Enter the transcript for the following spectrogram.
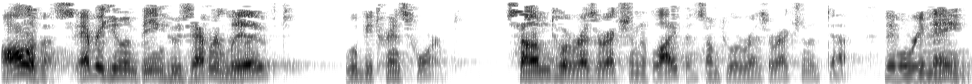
all of us, every human being who's ever lived will be transformed. Some to a resurrection of life and some to a resurrection of death. They will remain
